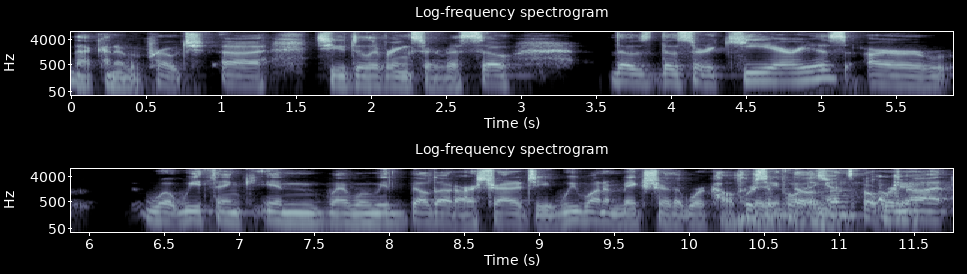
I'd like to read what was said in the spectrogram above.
that kind of approach uh, to delivering service. So those those sort of key areas are what we think in when, when we build out our strategy. We want to make sure that we're cultivating supporting those it. ones, but Okay. we're not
